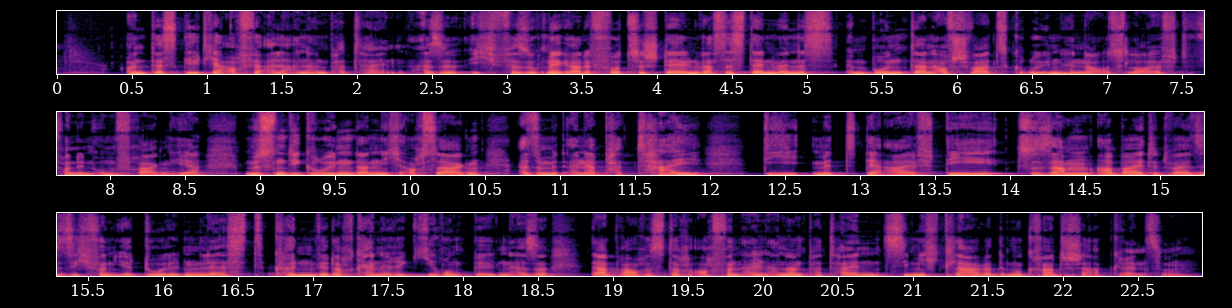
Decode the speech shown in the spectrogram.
Und das gilt ja auch für alle anderen Parteien. Also ich versuche mir gerade vorzustellen, was ist denn, wenn es im Bund dann auf Schwarz-Grün hinausläuft, von den Umfragen her, müssen die Grünen dann nicht auch sagen, also mit einer Partei, die mit der AfD zusammenarbeitet, weil sie sich von ihr dulden lässt, können wir doch keine Regierung bilden. Also da braucht es doch auch von allen anderen Parteien ziemlich klare demokratische Abgrenzung.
